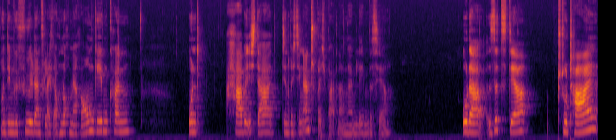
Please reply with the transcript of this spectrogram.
und dem Gefühl dann vielleicht auch noch mehr Raum geben können. Und habe ich da den richtigen Ansprechpartner in meinem Leben bisher? Oder sitzt der total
